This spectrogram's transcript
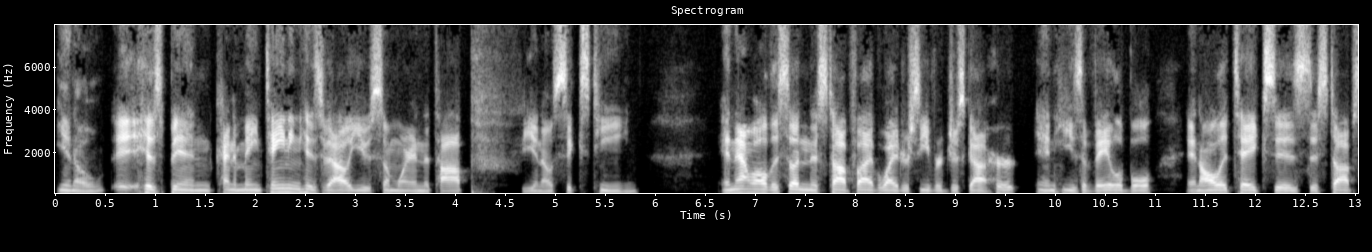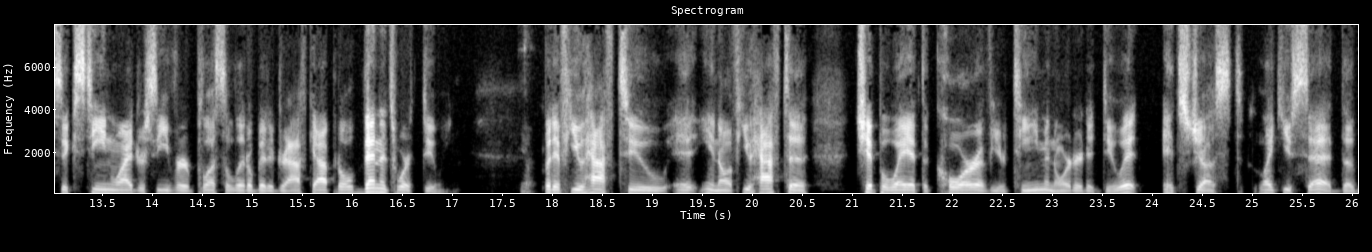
you know has been kind of maintaining his value somewhere in the top, you know, 16. And now all of a sudden this top 5 wide receiver just got hurt and he's available and all it takes is this top 16 wide receiver plus a little bit of draft capital, then it's worth doing but if you have to, eh, you know, if you have to chip away at the core of your team in order to do it, it's just like you said, the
